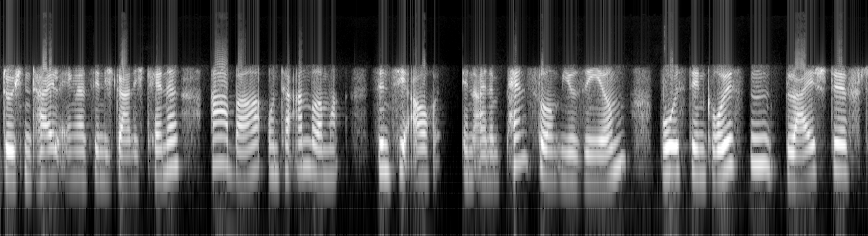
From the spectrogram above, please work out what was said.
durch einen Teil Englands, den ich gar nicht kenne, aber unter anderem sind sie auch in einem Pencil Museum, wo es den größten Bleistift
